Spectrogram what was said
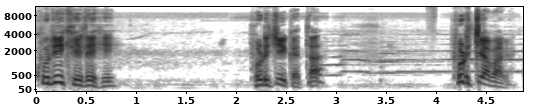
कुणी केलं हे? पुढची कथा? पुढच्या भागात.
